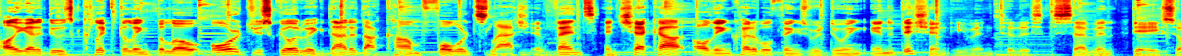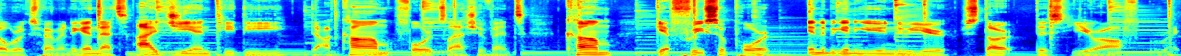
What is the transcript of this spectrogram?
All you got to do is click the link below or just go to ignited.com forward slash events and check out all the incredible things we're doing in addition even to this seven day sober experiment. Again, that's igntd.com forward slash events. Come Get free support in the beginning of your new year. Start this year off right.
